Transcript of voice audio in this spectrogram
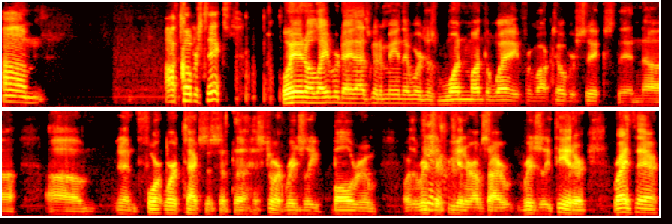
um, October 6th. Well, you know, Labor Day, that's going to mean that we're just one month away from October 6th in, uh, um, in Fort Worth, Texas, at the historic Ridglea Ballroom or the Ridglea Theater. Theater. I'm sorry, Ridglea Theater, right there,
